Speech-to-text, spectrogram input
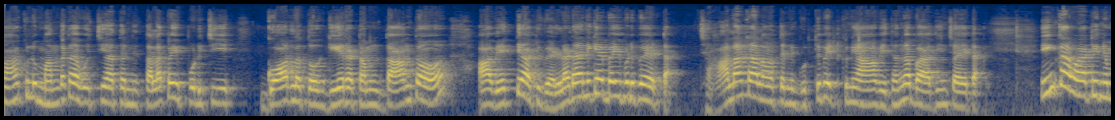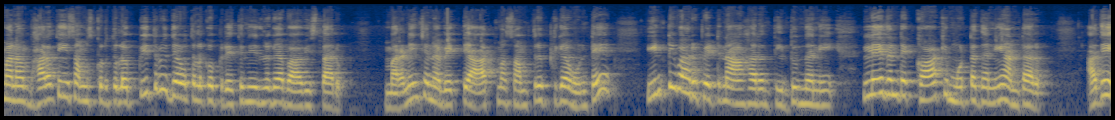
కాకులు మందగా వచ్చి అతన్ని తలపై పొడిచి గోర్లతో గీరటం దాంతో ఆ వ్యక్తి అటు వెళ్ళడానికే భయపడిపోయట. చాలా కాలం అతన్ని గుర్తుపెట్టుకుని ఆ విధంగా బాధించాయట. ఇంకా వాటిని మన భారతీయ సంస్కృతిలో పితృదేవతలకు ప్రతినిధులుగా భావిస్తారు. మరణించిన వ్యక్తి ఆత్మ సంతృప్తిగా ఉంటే ఇంటి వారు పెట్టిన ఆహారం తింటుందని లేదంటే కాకి ముట్టదని అంటారు. అదే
